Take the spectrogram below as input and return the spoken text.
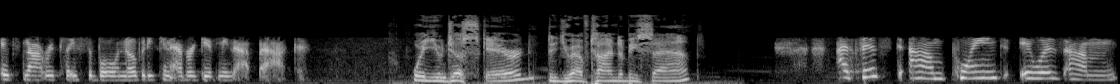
it's not replaceable. Nobody can ever give me that back. Were you just scared? Did you have time to be sad? At this um, point, it was um,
